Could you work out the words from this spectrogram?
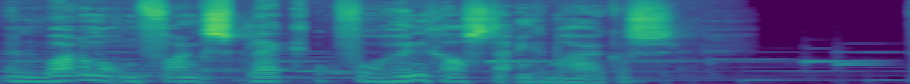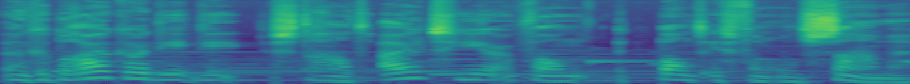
een warme ontvangstplek ook voor hun gasten en gebruikers. Een gebruiker die, die straalt uit hier van het pand is van ons samen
